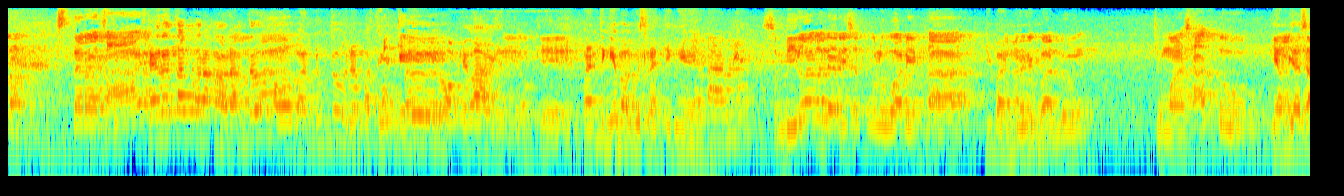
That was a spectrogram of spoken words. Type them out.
orang, stereotype. Stereotip orang-orang tuh kalau Bandung tuh udah pasti Oke. eh, oke lah Oke, gitu. Oke. Ratingnya bagus ratingnya. Kenyataannya 9 dari 10 wanita Di Bandung. di Bandung cuma satu Yang biasa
